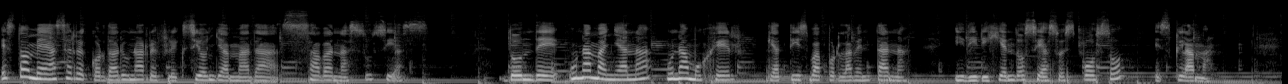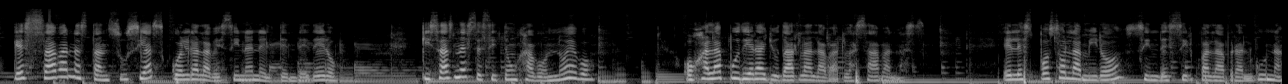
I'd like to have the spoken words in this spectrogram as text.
Esto me hace recordar una reflexión llamada Sábanas Sucias, donde una mañana una mujer que atisba por la ventana y dirigiéndose a su esposo, exclama, ¿Qué sábanas tan sucias cuelga la vecina en el tendedero? Quizás necesite un jabón nuevo. Ojalá pudiera ayudarla a lavar las sábanas. El esposo la miró sin decir palabra alguna.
